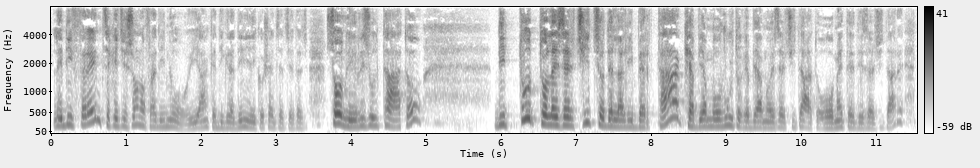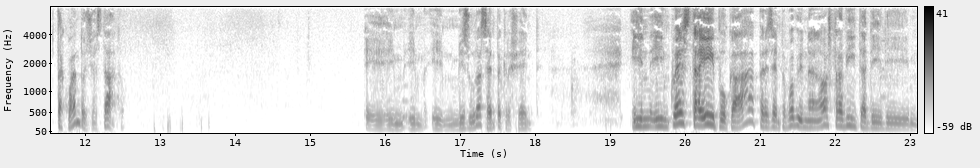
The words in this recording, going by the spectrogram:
le differenze che ci sono fra di noi, anche di gradini di coscienza, eccetera, sono il risultato di tutto l'esercizio della libertà che abbiamo avuto, che abbiamo esercitato o omettere di esercitare da quando c'è stato. E in, in, in misura sempre crescente. In, in, questa epoca, per esempio, proprio nella nostra vita di, di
